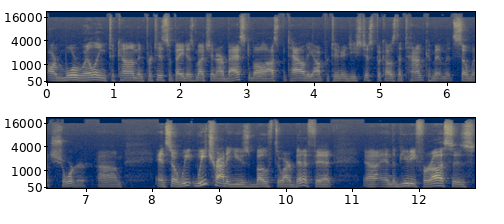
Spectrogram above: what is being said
are more willing to come and participate as much in our basketball hospitality opportunities just because the time commitment's so much shorter. Um, and so we, we try to use both to our benefit. Uh, and the beauty for us is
